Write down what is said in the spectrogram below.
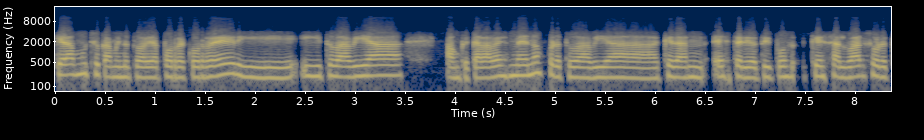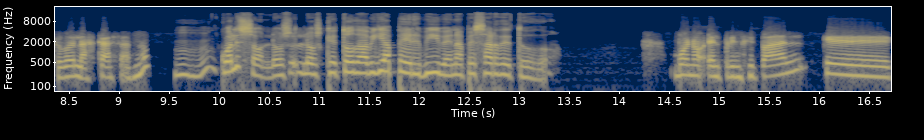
queda mucho camino todavía por recorrer y, todavía, aunque cada vez menos, pero todavía quedan estereotipos que salvar, sobre todo en las casas, ¿no? ¿Cuáles son los, los que todavía perviven a pesar de todo? Bueno, el principal que,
